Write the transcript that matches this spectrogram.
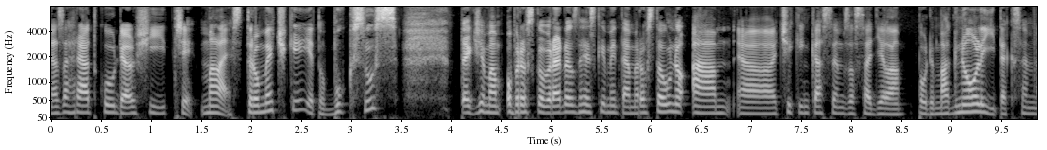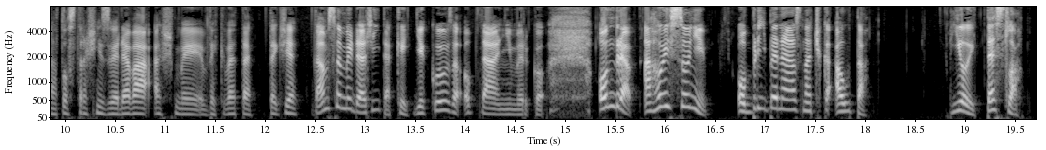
na zahrádku další tři malé stromečky, je to buxus, takže mám obrovskou radost, hezky mi tam rostou. No a čikinka jsem zasadila pod magnolí, tak jsem na to strašně zvědavá, až mi vykvete. Takže tam se mi daří taky. Děkuji za optání, Mirko. Ondra, ahoj Soni, oblíbená značka auta. Joj, Tesla.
